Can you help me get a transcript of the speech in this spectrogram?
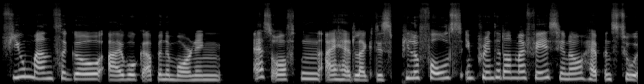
Few months ago, I woke up in the morning. As often, I had like this pillow folds imprinted on my face, you know, happens to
